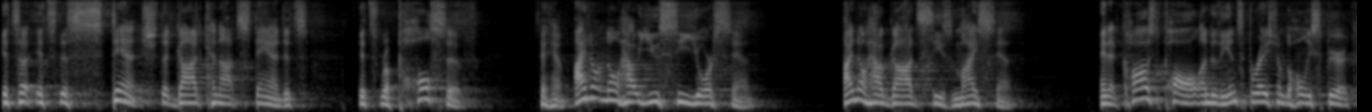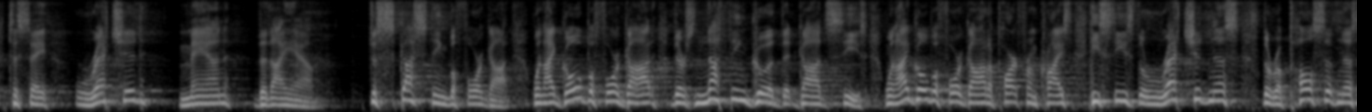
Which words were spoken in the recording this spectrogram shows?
It's, a, it's this stench that God cannot stand. It's, it's repulsive to Him. I don't know how you see your sin. I know how God sees my sin. And it caused Paul, under the inspiration of the Holy Spirit, to say, Wretched man that I am. Disgusting before God. When I go before God, there's nothing good that God sees. When I go before God apart from Christ, He sees the wretchedness, the repulsiveness,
